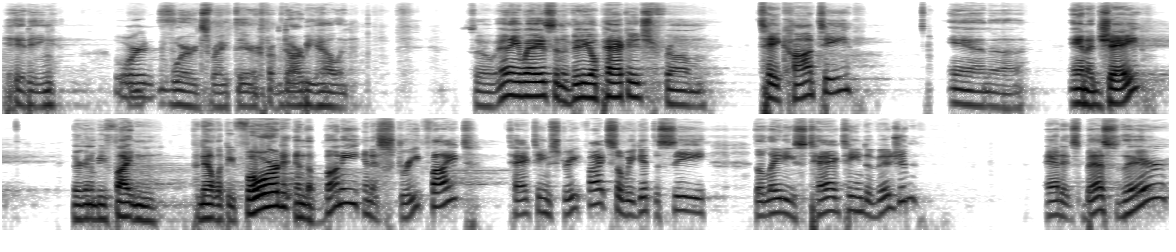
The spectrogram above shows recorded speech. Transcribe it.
hitting Words. words right there from Darby Allin. So, anyways, in a video package from Tay Conti and uh, Anna Jay, they're going to be fighting Penelope Ford and the Bunny in a street fight, tag team street fight. So we get to see the ladies' tag team division at its best there.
